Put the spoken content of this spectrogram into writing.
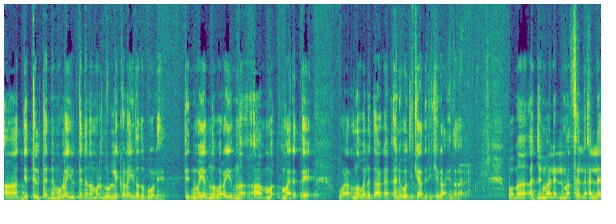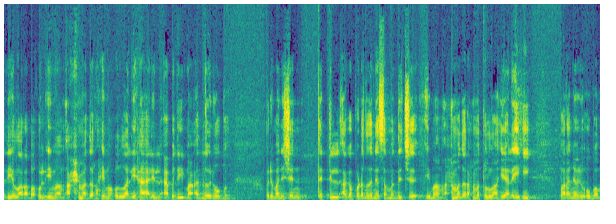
ആദ്യത്തിൽ തന്നെ മുളയിൽ തന്നെ നമ്മൾ നുള്ളിക്കളയുന്നത് പോലെ തിന്മ എന്ന് പറയുന്ന ആ മരത്തെ വളർന്നു വലുതാകാൻ അനുവദിക്കാതിരിക്കുക എന്നതാണ്. وما أجمل المثل الذي ضربه الإمام أحمد رحمه الله لحال العبد مع الذنوب ഒരു മനുഷ്യൻ തെറ്റിൽ അകപ്പെടുന്നതിനെ സംബന്ധിച്ച് ഇമാം അഹമ്മദ് റഹ്മത്തുല്ലാഹി അലൈഹി പറഞ്ഞൊരു ഉപമ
